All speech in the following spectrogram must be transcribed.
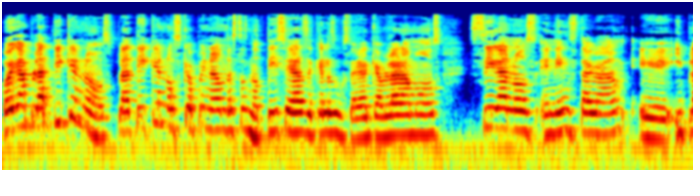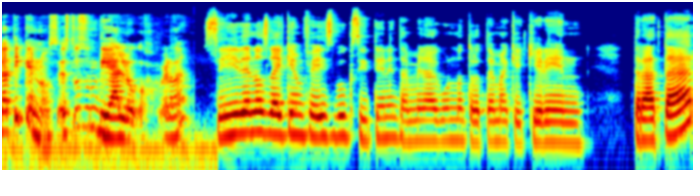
Oigan, platíquenos, platíquenos qué opinaron de estas noticias, de qué les gustaría que habláramos. Síganos en Instagram eh, y platíquenos. Esto es un diálogo, ¿verdad? Sí, denos like en Facebook si tienen también algún otro tema que quieren tratar.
